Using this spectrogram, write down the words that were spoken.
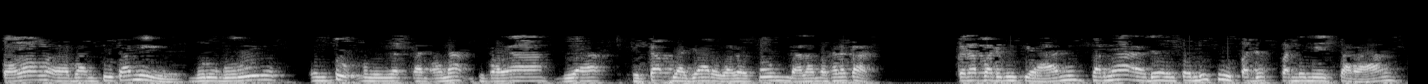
tolong uh, bantu kami guru-guru untuk mengingatkan anak supaya dia tetap belajar walaupun dalam masyarakat. Kenapa demikian? Karena ada kondisi pada pandemi sekarang,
